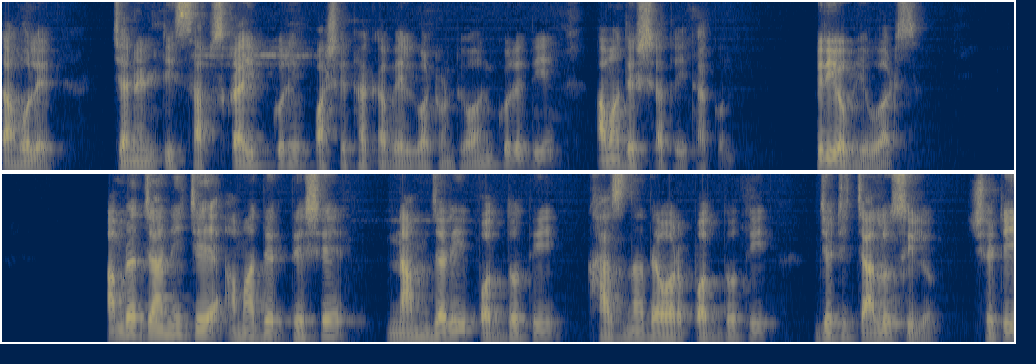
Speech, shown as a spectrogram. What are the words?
তাহলে চ্যানেলটি সাবস্ক্রাইব করে পাশে থাকা বেল বাটনটি অন করে দিয়ে আমাদের সাথেই থাকুন। প্রিয় ভিউয়ার্স, আমরা জানি যে আমাদের দেশে নামজারি পদ্ধতি, খাজনা দেওয়ার পদ্ধতি যেটি চালু ছিল, সেটি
